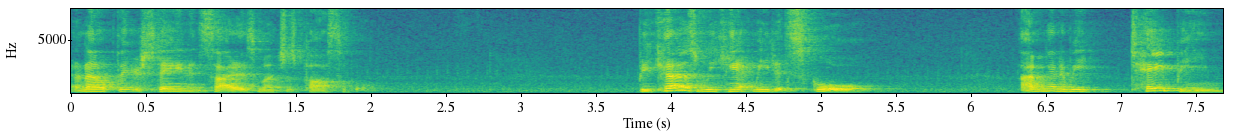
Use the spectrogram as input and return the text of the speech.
And I hope that you're staying inside as much as possible. Because we can't meet at school, I'm going to be taping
